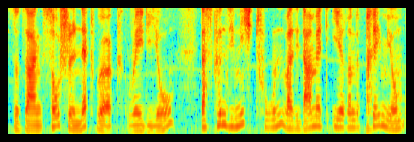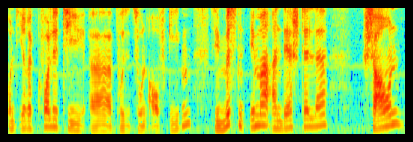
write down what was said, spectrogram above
sozusagen Social Network Radio, das können sie nicht tun, weil sie damit ihre Premium und ihre Quality-Position äh, aufgeben. Sie müssen immer an der Stelle schauen,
